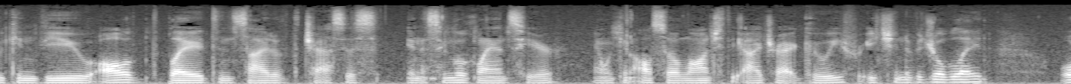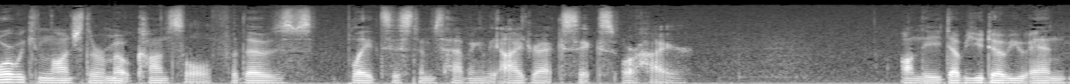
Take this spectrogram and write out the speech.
we can view all of the blades inside of the chassis in a single glance here, and we can also launch the iDRAC GUI for each individual blade, or we can launch the remote console for those blade systems having the iDRAC 6 or higher. On the WWN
